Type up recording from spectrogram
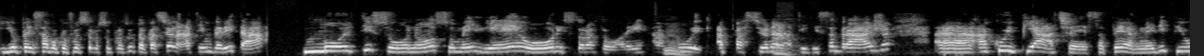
io pensavo che fossero soprattutto appassionati, in verità molti sono sommelier o ristoratori a mm. cui, appassionati ah. di Sabrage, eh, a cui piace saperne di più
